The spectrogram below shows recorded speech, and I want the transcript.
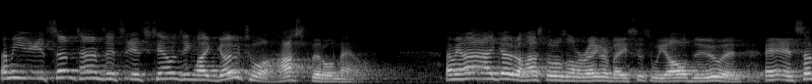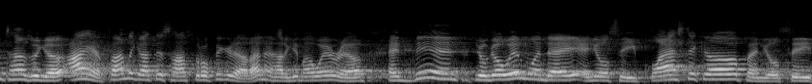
I mean, it, sometimes it's, it's challenging, like go to a hospital now. I mean, I, go to hospitals on a regular basis. We all do. And, and sometimes we go, I have finally got this hospital figured out. I know how to get my way around. And then you'll go in one day and you'll see plastic up and you'll see,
